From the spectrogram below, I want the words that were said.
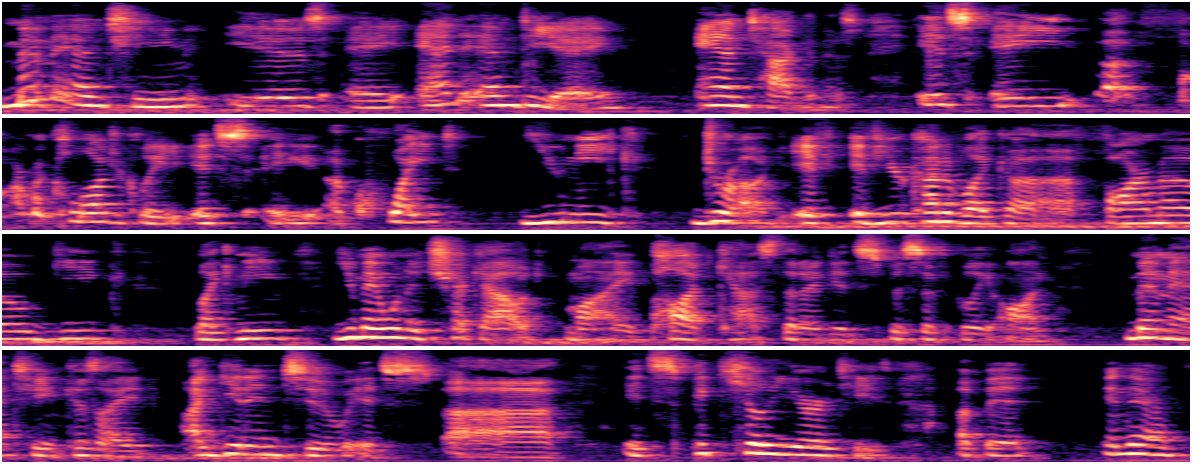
memantine is a NMDA antagonist. It's a uh, pharmacologically, it's a, a quite unique drug. If if you're kind of like a pharma geek like me, you may want to check out my podcast that I did specifically on memantine because I I get into its uh, its peculiarities a bit in there.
